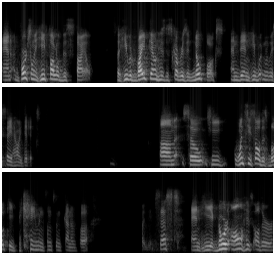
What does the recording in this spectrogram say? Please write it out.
And unfortunately, he followed this style. So he would write down his discoveries in notebooks, and then he wouldn't really say how he did it. Um, so he, once he saw this book, he became, in some sense, kind of uh, obsessed, and he ignored all his other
